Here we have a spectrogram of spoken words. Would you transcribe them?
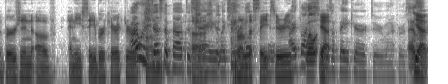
version of any Saber character. I was from- just about to uh, say, like, she from the Fate series. I thought Well- she Yeah. was a Fate character when I first. As- yeah.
